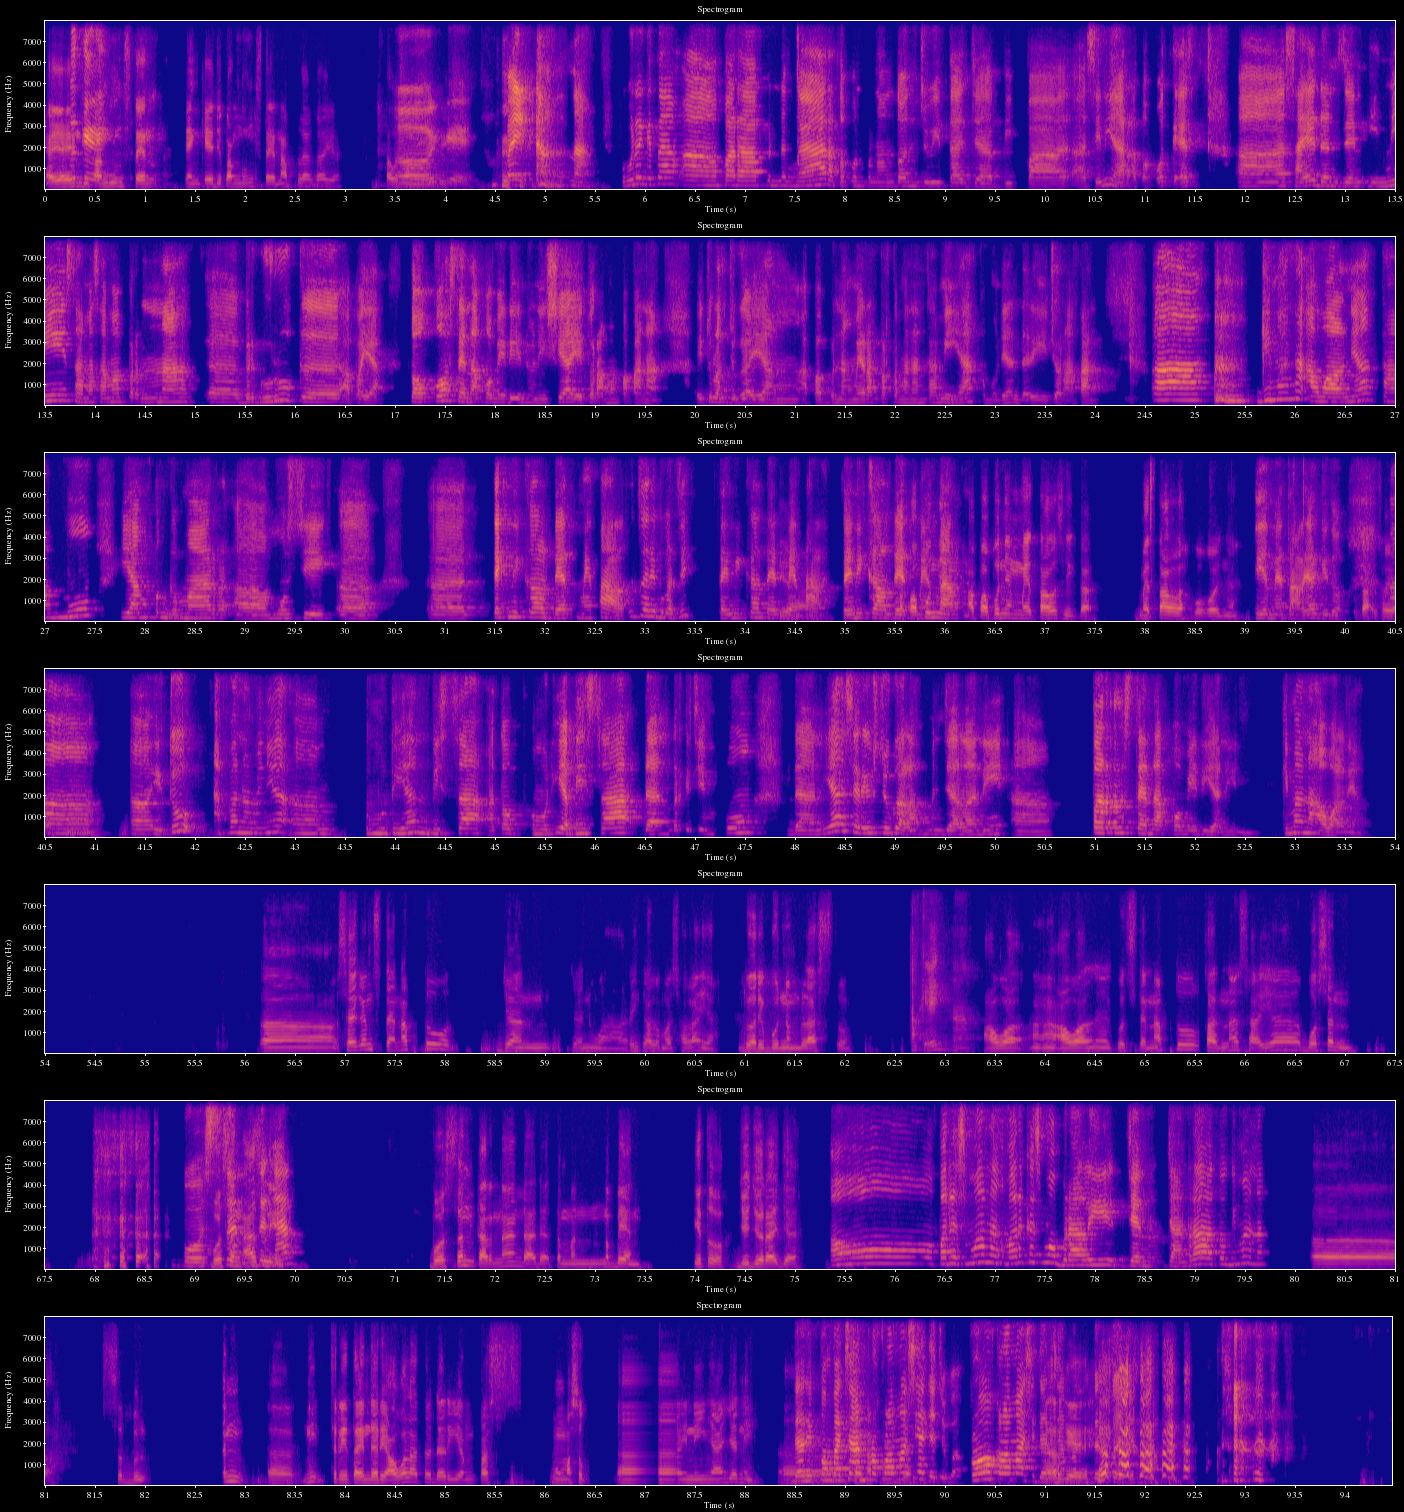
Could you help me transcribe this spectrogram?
kayak yang di panggung stand yang kayak di panggung stand up lah Kak ya. Oke, sendiri. baik. Nah, kemudian kita eh, para pendengar ataupun penonton Juwita Jabipa eh, Senior atau podcast, eh, saya dan Zen ini sama-sama pernah berguru ke apa ya tokoh stand up komedi Indonesia yaitu Ramon Papana. Itulah juga yang apa benang merah pertemanan kami ya. Kemudian dari Jonathan. Gimana awalnya kamu yang penggemar musik eh, technical death metal itu tadi bukan sih technical death Iya. metal technical death apa pun metal yang apa pun yang metal sih Kak. Metal lah pokoknya. iya metal ya gitu Suka saya. Hmm. eh, itu apa namanya em, kemudian bisa atau kemudian ya bisa dan berkecimpung dan ya serius juga lah menjalani eh, per stand up komedian ini gimana awalnya Eh, saya kan stand up tuh Jan Januari kalau nggak salah ya 2016 tuh. Oke nah. awal eh, awalnya ikut stand up tuh karena saya bosen. Bosen, Bosen asli. dengan? Bosen karena nggak ada temen ngeband. Itu jujur aja. Oh pada semua nah, mereka semua beralih gen- genre atau gimana? Eh sebel kan eh, ini ceritain dari awal atau dari yang pas mau masuk eh, ininya aja nih eh, Dari pembacaan proklamasi aja. aja coba. Proklamasi dari Oke. zaman dari itu aja.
